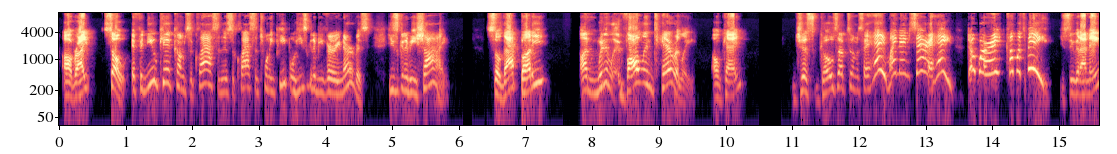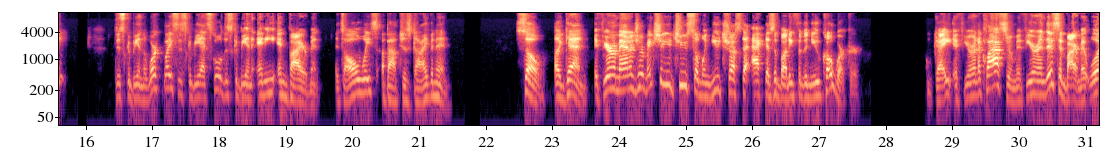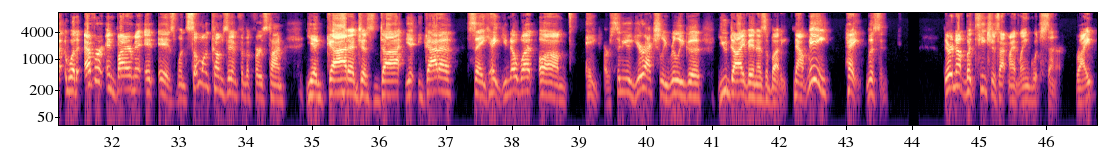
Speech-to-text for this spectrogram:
All right. So if a new kid comes to class and there's a class of 20 people, he's going to be very nervous. He's going to be shy. So that buddy, unwittingly, voluntarily, okay, just goes up to him and say, "Hey, my name's Sarah. Hey, don't worry, come with me." You see what I mean? This could be in the workplace. This could be at school. This could be in any environment. It's always about just diving in. So, again, if you're a manager, make sure you choose someone you trust to act as a buddy for the new coworker. Okay, if you're in a classroom, if you're in this environment, whatever environment it is, when someone comes in for the first time, you gotta just dot. You, gotta say, hey, you know what? Um, hey, Arsenio, you're actually really good. You dive in as a buddy. Now, me, hey, listen, There are not but teachers at my language center, right?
